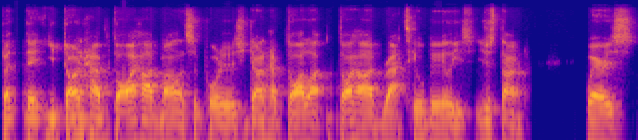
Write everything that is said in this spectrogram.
but that you don't have diehard Marlin supporters. You don't have die diehard Rats hillbillies. You just don't. Whereas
